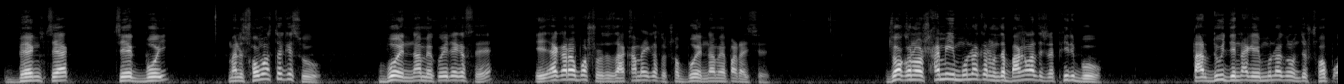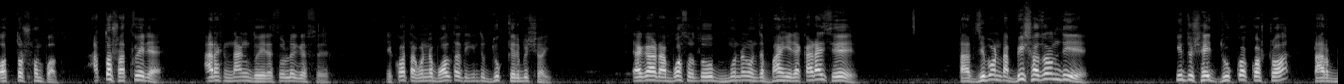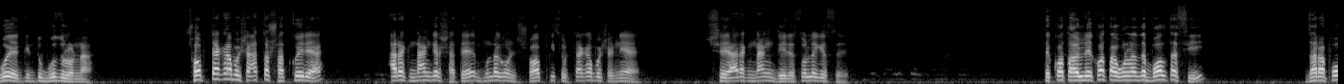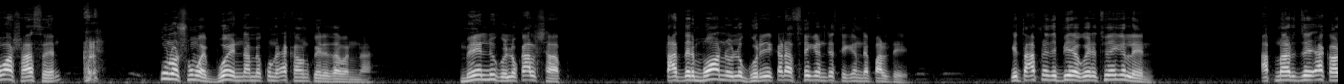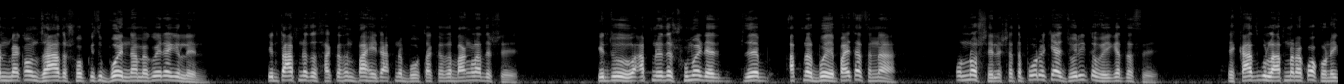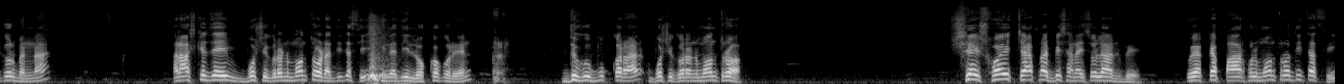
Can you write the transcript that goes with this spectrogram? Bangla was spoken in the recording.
ব্যাংক চেক চেক বই মানে সমস্ত কিছু বইয়ের নামে কইরে গেছে। এই এগারো বছর যা কামাই গেছে সব বইয়ের নামে পাঠাইছে। যখন স্বামী মনে করেন যে বাংলাদেশে ফিরবো, তার দুই দিন আগে মনে করেন যে সব অর্থ সম্পদ আত্মসাত করে আরেক নাং ধরে চলে গেছে। এই কথা কোনো বলতে কিন্তু দুঃখের বিষয়। এগারোটা বছর তো মনে করেন যে বাহিরে কাটাইছে, তার জীবনটা বিসর্জন দিয়ে, কিন্তু সেই দুঃখ কষ্ট তার বইয়ে কিন্তু বুঝলো না। সব টাকা পয়সা আত্মসাত করে আরেক নাঙ্গের সাথে মনে করেন সব কিছু টাকা পয়সা নিয়ে সে আরেক নাং ধরে চলে গেছে। তো কথা হলে কথাগুলো বলতেছি, যারা প্রবাসে আছেন, কোনো সময় বইয়ের নামে কোনো অ্যাকাউন্ট করে যাবেন না। মেল নিক হইল কালসাপ তাদের মন হইল ঘড়ির কাটা সেকেন্ডে সেকেন্ডে পাল্টে। কিন্তু আপনি যে বিয়ে করে থুয়ে গেলেন, আপনার যে অ্যাকাউন্ট ম্যাকাউন্ট যা আছে সব কিছু বইয়ের নামে করে গেলেন। কিন্তু আপনি তো থাকতেছেন বাহিরে আপনার বউ থাকতেছে বাংলাদেশে। কিন্তু আপনি যে সময়টা যে আপনার বইয়ে পাইতেছে না অন্য ছেলের সাথে পরীক্ষায় জড়িত হয়ে গেতেছে? এই কাজগুলো আপনারা কখনোই করবেন না। আর আজকে যে বশীকরণ মন্ত্রটা দিতেছি কিনে দিয়ে লক্ষ্য করেন। দেহ বুক করার বশীকরণ মন্ত্র। সে স্বেচ্ছা আপনার বিছানায় চলে আসবে। ওই একটা পাওয়ারফুল মন্ত্র দিতেছি।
